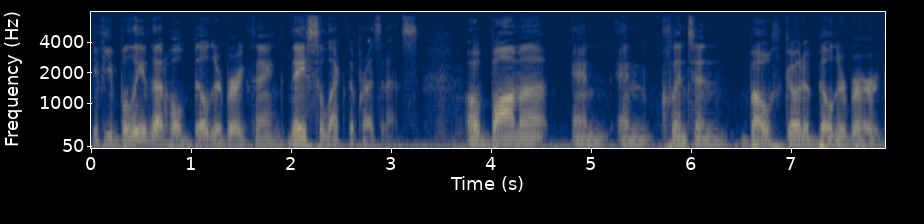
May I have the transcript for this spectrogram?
if you believe that whole Bilderberg thing, they select the presidents. Mm-hmm. Obama and and Clinton both go to Bilderberg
